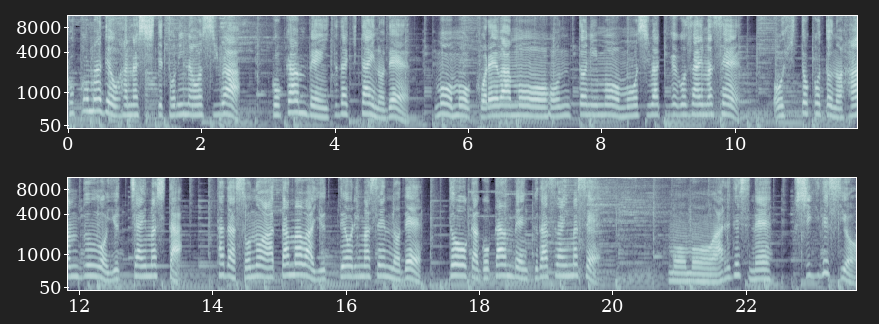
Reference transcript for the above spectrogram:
ここまでお話しして撮り直しはご勘弁いただきたいのでもうもうこれはもう本当にもう申し訳がございません。お一言の半分を言っちゃいました。ただその頭は言っておりませんのでどうかご勘弁くださいませ。もうもうあれですね。不思議ですよ。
